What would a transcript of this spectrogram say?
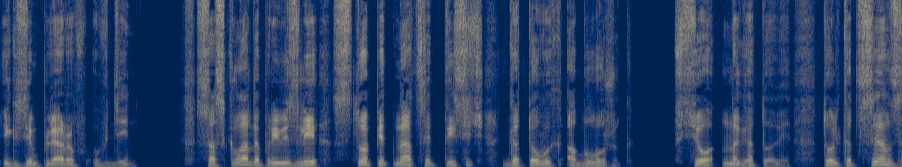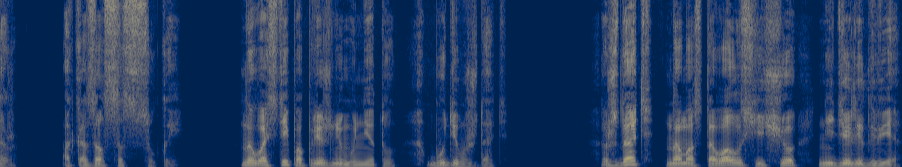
экземпляров в день. Со склада привезли 115 тысяч готовых обложек. Все наготове, только цензор оказался с сукой. Новостей по-прежнему нету. Будем ждать. Ждать нам оставалось еще недели две.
